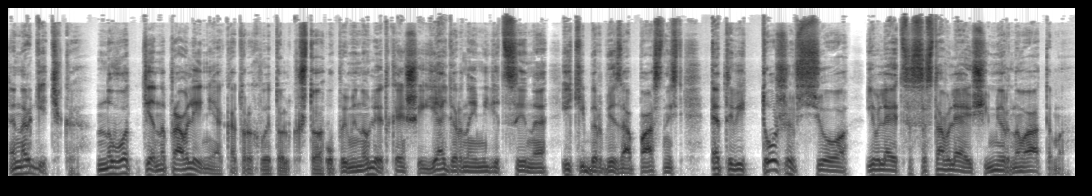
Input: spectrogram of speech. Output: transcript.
энергетика. Но вот те направления, о которых вы только что упомянули, это, конечно, ядерная медицина и кибербезопасность. Это ведь тоже все является составляющей мирного атома.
